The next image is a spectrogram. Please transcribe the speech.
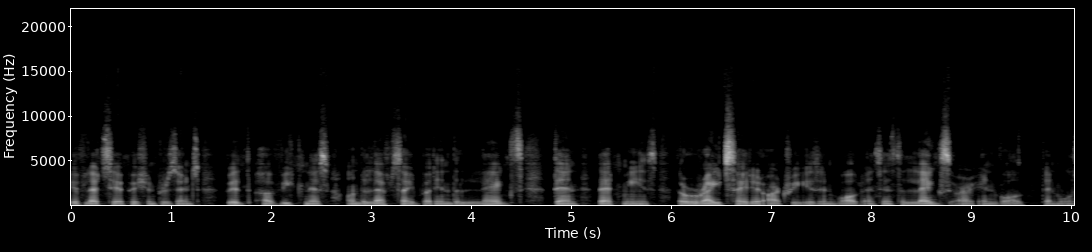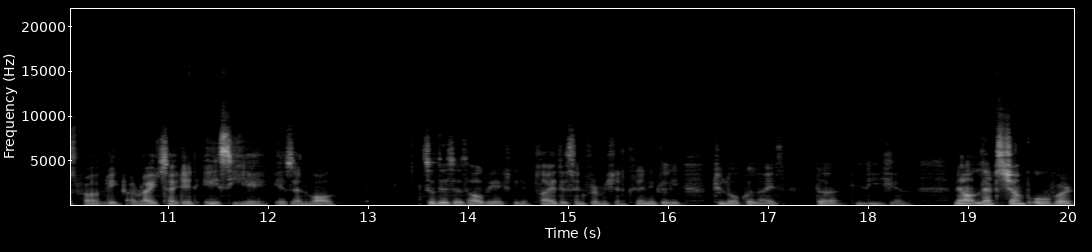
if let's say a patient presents with a weakness on the left side but in the legs, then that means the right sided artery is involved. And since the legs are involved, then most probably a right sided ACA is involved. So, this is how we actually apply this information clinically to localize the lesion. Now, let's jump over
